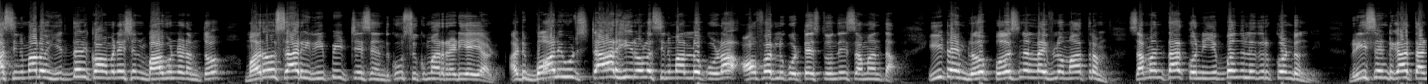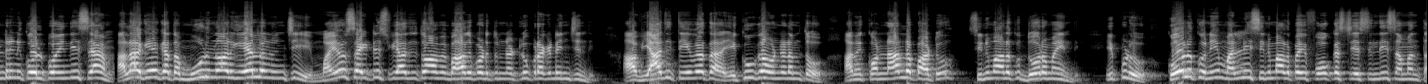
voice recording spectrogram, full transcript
ఆ సినిమాలో ఇద్దరి కాంబినేషన్ బాగుండడంతో మరోసారి రిపీట్ చేసేందుకు సుకుమార్ రెడీ అయ్యాడు. అటు బాలీవుడ్ స్టార్ హీరోల సినిమాల్లో కూడా ఆఫర్లు కొట్టేస్తుంది సమంత. ఈ టైంలో పర్సనల్ లైఫ్లో మాత్రం సమంత కొన్ని ఇబ్బందులు ఎదుర్కొంటుంది. రీసెంట్గా తండ్రిని కోల్పోయింది శామ్. అలాగే గత మూడు నాలుగు ఏళ్ళ నుంచి మయోసైటిస్ వ్యాధితో ఆమె బాధపడుతున్నట్లు ప్రకటించింది. ఆ వ్యాధి తీవ్రత ఎక్కువగా ఉండడంతో ఆమె కొన్నాళ్ళ పాటు సినిమాలకు దూరమైంది. ఇప్పుడు కోలుకుని మళ్ళీ సినిమాలపై ఫోకస్ చేసింది సమంత.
